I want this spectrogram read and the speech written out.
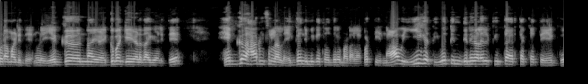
ಕೂಡ ಮಾಡಿದ್ದೆ. ನೋಡಿ ಎಗ್ ಅನ್ನ ಎಗ್ ಬಗ್ಗೆ ಹೇಳ್ದಾಗ ಹೇಳಿದ್ದೆ. ಎಗ್ ಹಾರ್ಮ್ಫುಲ್ ಅಲ್ಲ, ಎಗ್ ನಿಮಗೆ ತೊಂದರೆ ಮಾಡಲ್ಲ. ಬಟ್ ನಾವು ಈಗ ಇವತ್ತಿನ ದಿನಗಳಲ್ಲಿ ತಿಂತಾ ಇರ್ತಕ್ಕಂಥ ಎಗ್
